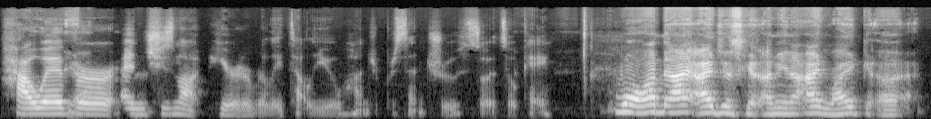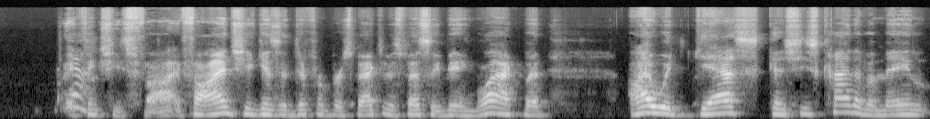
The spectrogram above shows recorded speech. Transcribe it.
However, yeah. and she's not here to really tell you 100% truth, so it's okay. Well, I mean, I, I just get, I mean, I like, uh, yeah. I think she's fine. Fine. She gives a different perspective, especially being black, but I would guess because she's kind of a main,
